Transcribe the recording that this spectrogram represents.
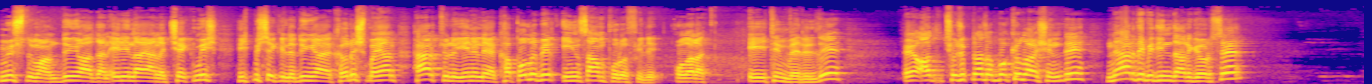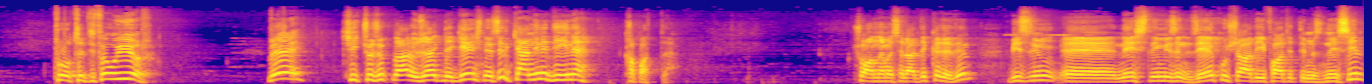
Müslüman dünyadan elini ayağını çekmiş, hiçbir şekilde dünyaya karışmayan, her türlü yeniliğe kapalı bir insan profili olarak eğitim verildi. E, çocuklar da bakıyorlar şimdi. Nerede bir dindar görse prototipe uyuyor. Ve ki çocuklar özellikle genç nesil kendini dine kapattı. Şu anda mesela dikkat edin. Bizim e, neslimizin Z kuşağı diye ifade ettiğimiz nesil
